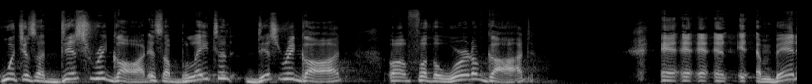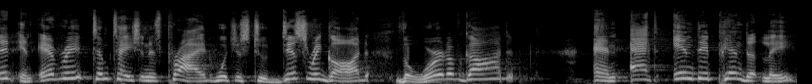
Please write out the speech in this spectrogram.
which is a disregard, it's a blatant disregard uh, for the Word of God and, and, and, embedded in every temptation is pride, which is to disregard the word of God and act independently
